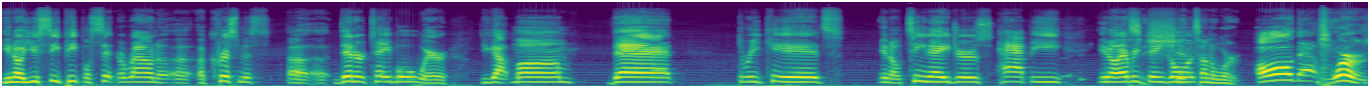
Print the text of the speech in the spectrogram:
You know, you see people sitting around a, a, a Christmas uh, dinner table where you got mom, dad, three kids, you know, teenagers, happy, you know, everything shit going, ton of work. all that work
